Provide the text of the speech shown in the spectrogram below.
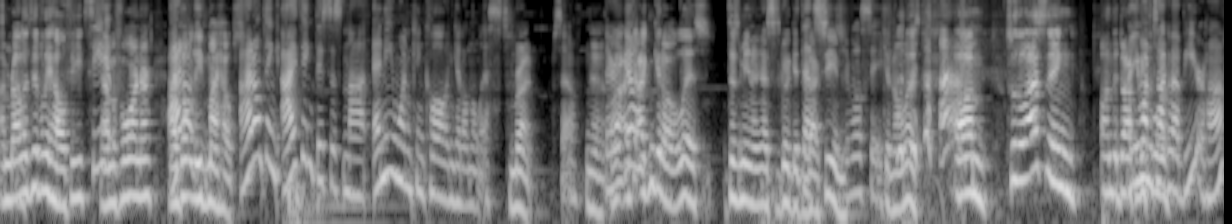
I'm relatively healthy. See, I'm a foreigner. I, I don't, don't- leave my house. I don't think I think this is not anyone can call and get on the list. right. So Yeah. there Well, you go. I, I can get on the list. Doesn't mean I necessarily get the That's- vaccine. We'll see. Get on the list. um. So the last thing on the document. You want to talk about beer, huh?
